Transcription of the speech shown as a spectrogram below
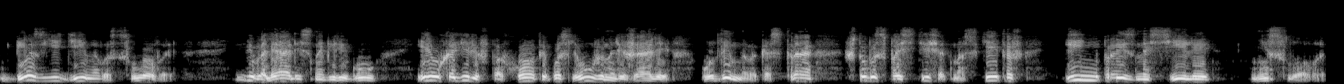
без единого слова, или валялись на берегу, или уходили в поход и после ужина лежали у дымного костра, чтобы спастись от москитов, и не произносили ни слова.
